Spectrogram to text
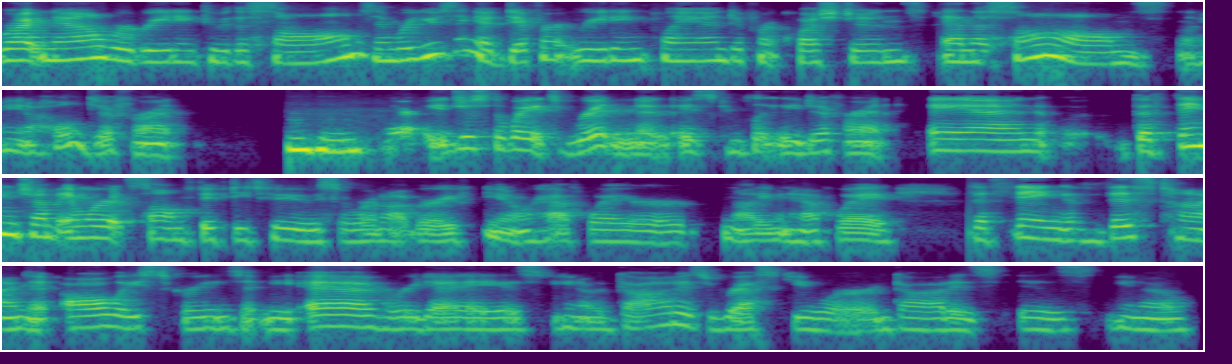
right now we're reading through the Psalms and we're using a different reading plan, different questions. And the Psalms, I mean, a whole different Mm-hmm. Just the way it's written is completely different. And the thing jump, and we're at Psalm 52, so we're not very, you know, halfway or not even halfway. The thing this time that always screams at me every day is, you know, God is rescuer and God is, is, you know,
